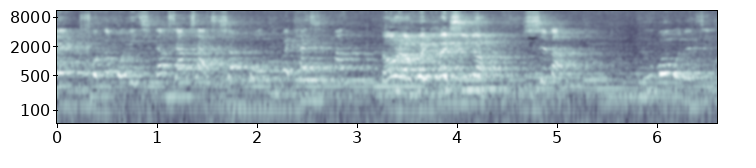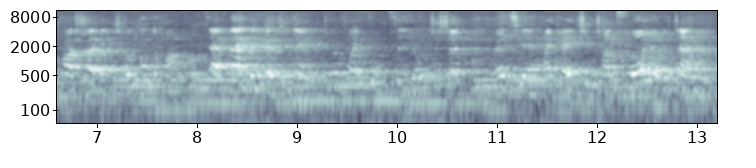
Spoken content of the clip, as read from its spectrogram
天，如果跟我一起到乡下去生活，你会开心吗？当然会开心啊！是吧？如果我的计划顺利成功的话，在半个月之内，我就会恢复自由之身，而且还可以清偿所有的债务。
